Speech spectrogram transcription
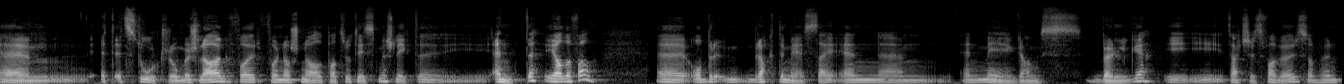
et, et stortrommeslag for, for nasjonal patriotisme, slik det endte, i alle fall. Eh, og brakte med seg en, en medgangsbølge i, i Thatchers favør som hun,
